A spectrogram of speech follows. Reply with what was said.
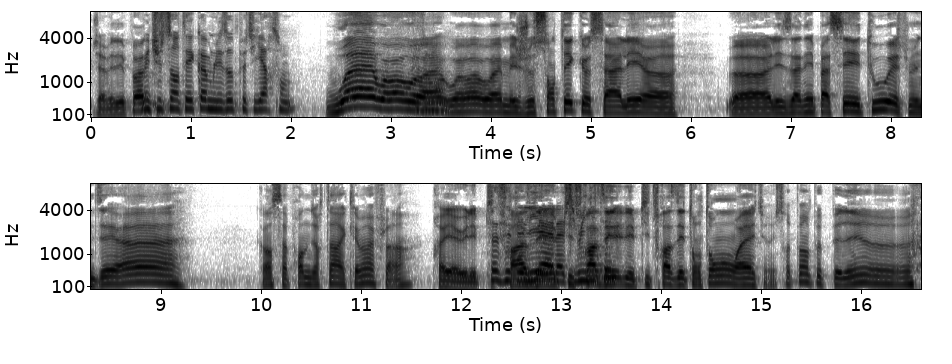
J'avais des potes. mais tu te sentais comme les autres petits garçons. Ouais, ouais, ouais, ouais, ouais, ouais, ouais, mais je sentais que ça allait euh, euh, les années passées et tout, et je me disais, ah, commence à prendre du retard avec les meufs là. hein. Après, il y a eu les petites Ça, phrases, des, les petites phrases, des, timidité. les petites phrases des tontons. Ouais, tu il serait pas un peu pédé euh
